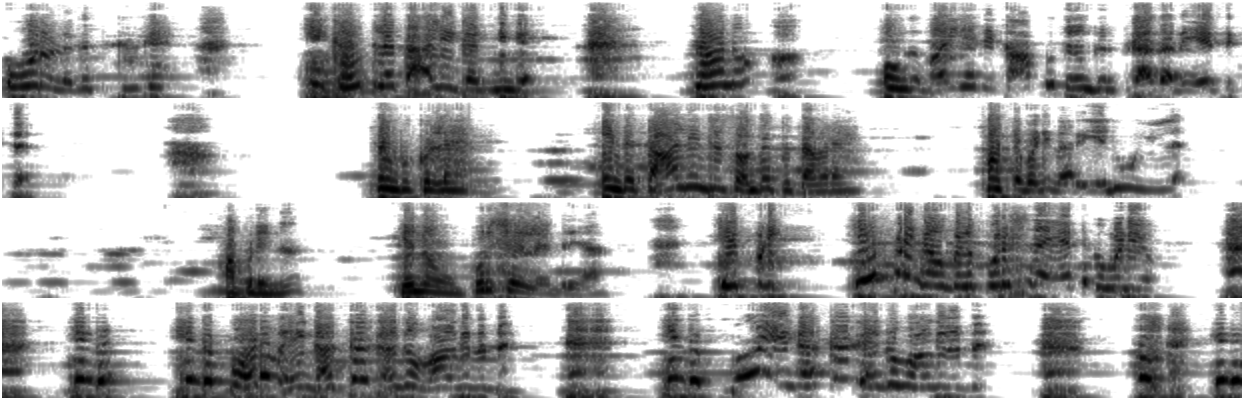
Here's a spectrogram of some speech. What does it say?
ஊர் உலகத்துக்காக என் கழுத்துல தாலி கட்டினீங்க. நானும் உங்க மரியாதை காப்பாத்தணுங்கிறதுக்காக அதை ஏத்துக்கிட்டேன். நமக்குள்ள இந்த தாலின்ற சொந்தத்தை தவிர மத்தபடி வேற எதுவும் இல்ல. அப்படின்னா? என்ன உன் புருஷன் இல்லைன்றியா எப்படி? எப்படிங்க உங்களை புருஷனை ஏத்துக்க முடியும்? இந்த இந்த புடவை எங்க அக்காக்காக வாங்குனது. இந்த பூ எங்க அக்காக்காக வாங்குனது. இது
